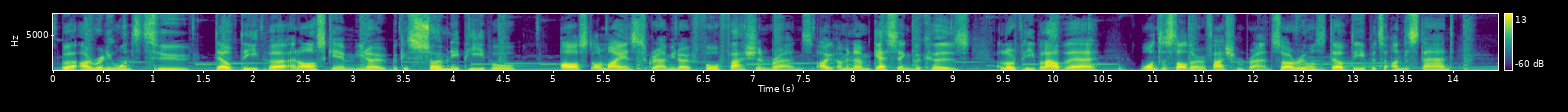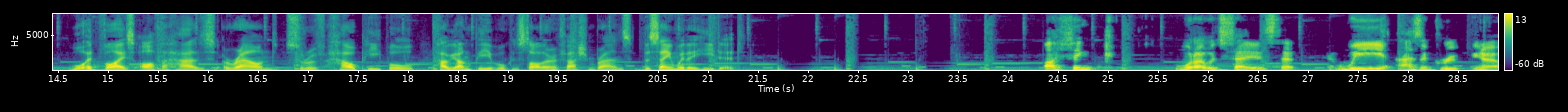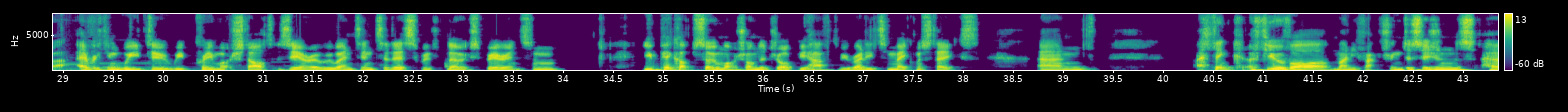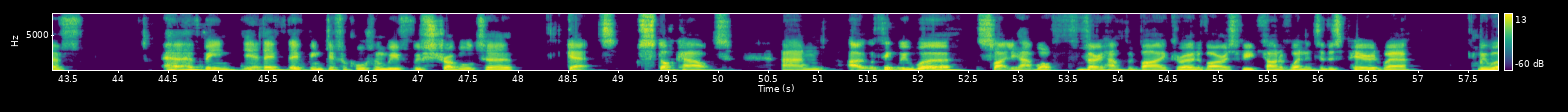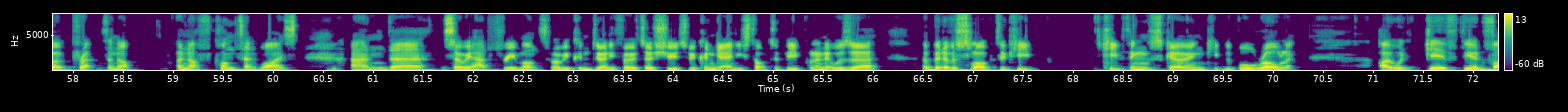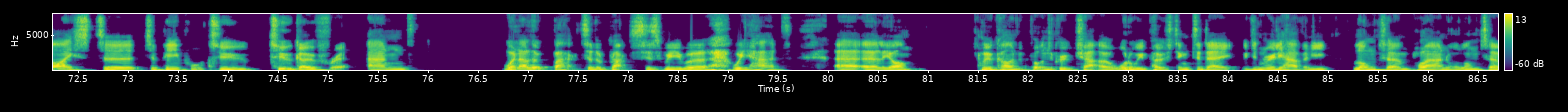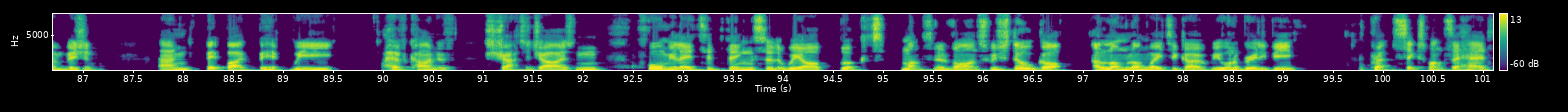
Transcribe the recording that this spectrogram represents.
But I really wanted to delve deeper and ask him, you know, because so many people asked on my Instagram, you know, for fashion brands. I, I, mean, I'm guessing because a lot of people out there want to start their own fashion brand. So I really want to delve deeper to understand what advice Arthur has around sort of how people, how young people can start their own fashion brands the same way that he did. I think what I would say is that we as a group, you know, everything we do, we pretty much start at zero. We went into this with no experience and you pick up so much on the job. You have to be ready to make mistakes. And I think a few of our manufacturing decisions have have been yeah they've they've been difficult and we've we've struggled to get stock out and I think we were slightly, ha- well, very hampered by coronavirus. We kind of went into this period where we weren't prepped enough enough content wise and uh, so we had three months where we couldn't do any photo shoots. We couldn't get any stock to people. And it was a, a bit of a slog to keep keep things going keep the ball rolling. I would give the advice to to people to to go for it. And when i look back to the practices we were we had uh, early on we kind of put in the group chat, oh, what are we posting today? We didn't really have any long term plan or long term vision. And bit by bit, we have kind of strategized and formulated things so that we are booked months in advance. We've still got a long, long way to go. We want to really be prepped six months ahead.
